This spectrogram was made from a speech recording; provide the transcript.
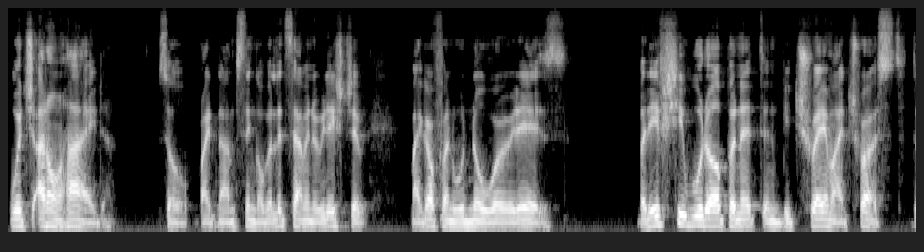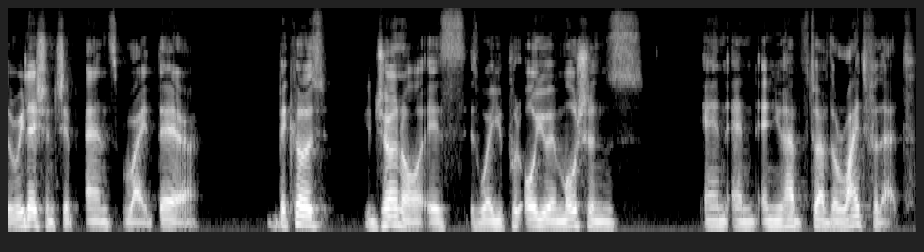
which I don't hide. So right now I'm single, but let's say I'm in a relationship, my girlfriend would know where it is. But if she would open it and betray my trust, the relationship ends right there. Because your journal is, is where you put all your emotions and, and, and you have to have the right for that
